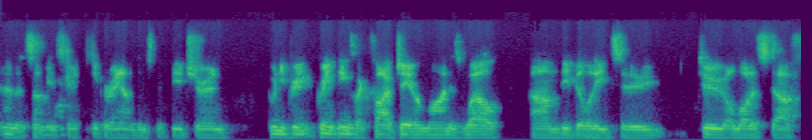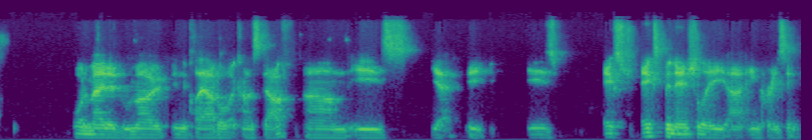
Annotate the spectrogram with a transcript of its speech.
and it's something that's going to stick around into the future. And when you bring, bring things like 5G online as well, um, the ability to do a lot of stuff, automated, remote, in the cloud, all that kind of stuff, um, is yeah, it is ex- exponentially uh, increasing.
